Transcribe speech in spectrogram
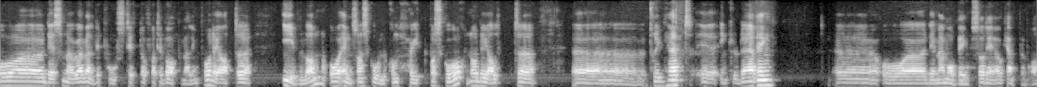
og det som er veldig positivt å få tilbakemelding på, det er at Iveland og Engsand skole kom høyt på skår når det gjaldt eh, trygghet, inkludering og det med mobbing. Så det er jo kjempebra.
